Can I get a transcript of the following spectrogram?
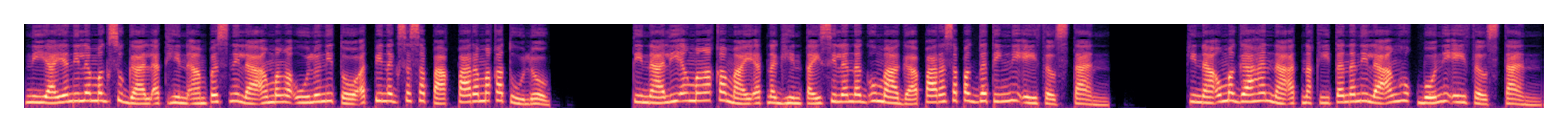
Niyaya nila magsugal at hinampas nila ang mga ulo nito at pinagsasapak para makatulog. Tinali ang mga kamay at naghintay sila nag-umaga para sa pagdating ni Aethelstan. Kinaumagahan na at nakita na nila ang hukbo ni Aethelstan.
